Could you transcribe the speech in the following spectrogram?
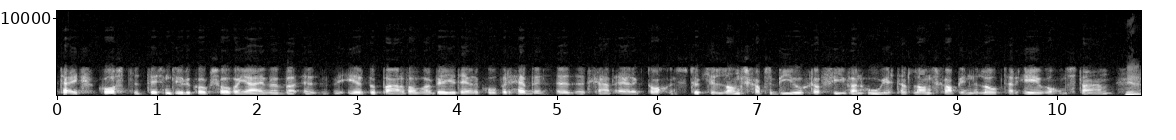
tijd gekost. Het is natuurlijk ook zo van, ja, we, eerst bepalen van waar wil je het eigenlijk over hebben. het gaat eigenlijk toch een stukje landschapsbiografie van hoe is dat landschap in de loop der eeuwen ontstaan. Ja.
